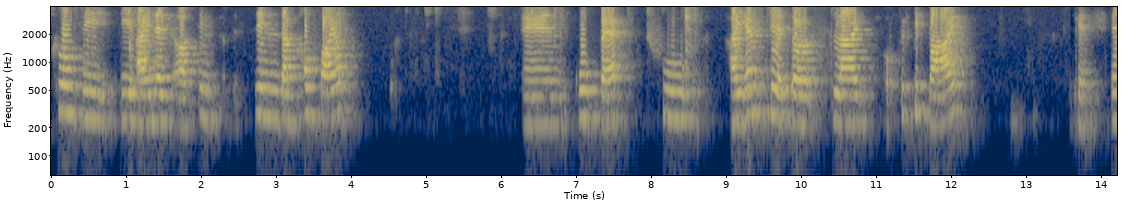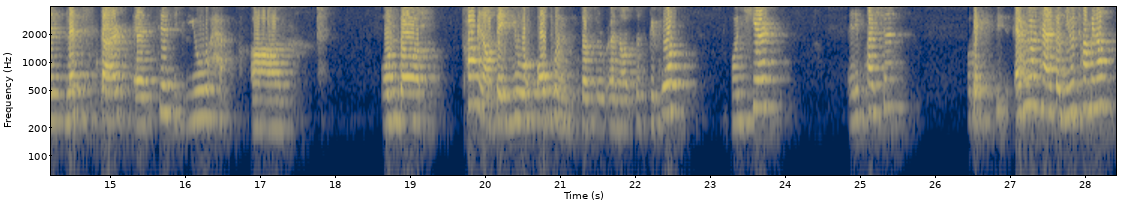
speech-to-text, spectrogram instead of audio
Close the, the inet uh, sim, sim.conf file and go back to, I am still at the slide of 55 Okay, and let's start. Uh, since you have um, on the terminal that you opened just you know, just before on here. Any question? Okay, everyone has a new terminal.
